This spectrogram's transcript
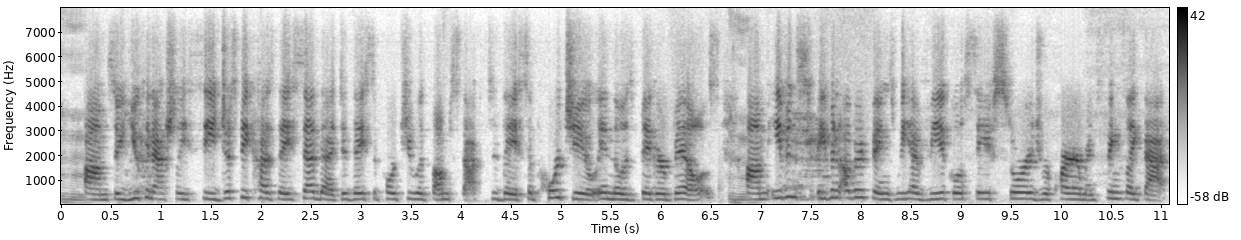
Mm-hmm. Um, so you can actually see just because they said that, did they support you with bump stocks? Did they support you in those bigger bills? Mm-hmm. Um, even even other things, we have vehicle safe storage requirements, things like that.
